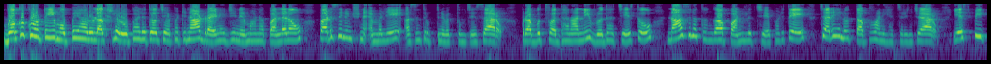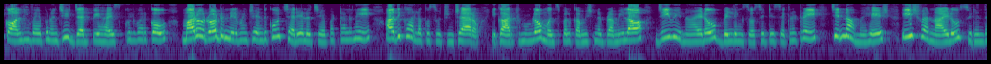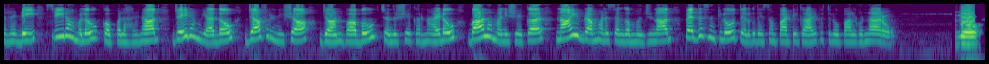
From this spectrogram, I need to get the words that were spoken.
ఒక కోటి ముప్పై ఆరు లక్షల రూపాయలతో చేపట్టిన డ్రైనేజీ నిర్మాణ పనులను పరిశీలించిన ఎమ్మెల్యే అసంతృప్తిని వ్యక్తం చేశారు. ప్రభుత్వ ధనాన్ని వృధా చేస్తూ నాశనకంగా పనులు చేపడితే చర్యలు తప్పవని హెచ్చరించారు. ఎస్పీ కాలనీ వైపు నుంచి జడ్పీ హై స్కూల్ వరకు మరో రోడ్డు నిర్మించేందుకు చర్యలు చేపట్టాలని అధికారులకు సూచించారు. ఈ కార్యక్రమంలో municipal commissioner Pramila GV Naidu building society secretary Chinna Mahesh Eshwar Naidu Surender Reddy Sriramulu Koppala Harinath Jayaram Yadav Jafar Nisha John Babu Chandrasekhar Naidu Bala Manisekhar నాయి బ్రాహ్మణ సంఘం మంజునాథ్ పెద్ద సంఖ్యలో తెలుగుదేశం పార్టీ కార్యకర్తలు పాల్గొన్నారు. ఈరోజు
